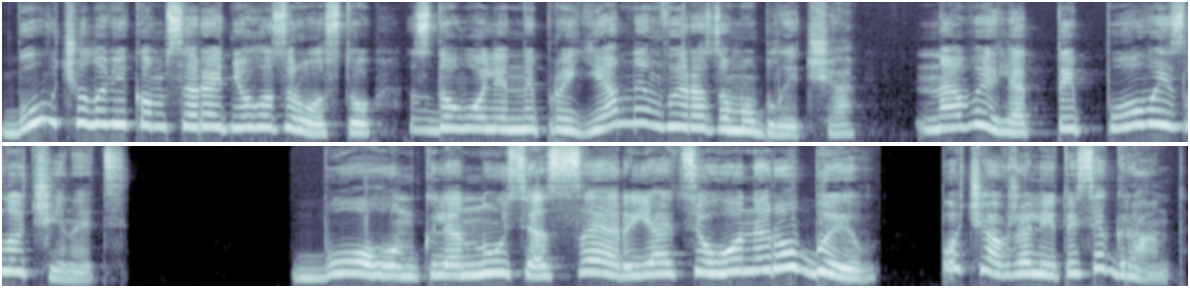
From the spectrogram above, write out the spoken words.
був чоловіком середнього зросту з доволі неприємним виразом обличчя. На вигляд, типовий злочинець. Богом клянуся, сер, я цього не робив, почав жалітися Грант.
